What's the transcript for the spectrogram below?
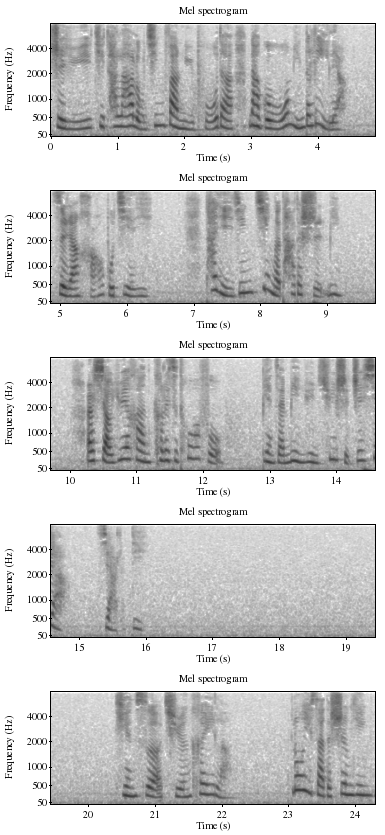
至于替他拉拢侵犯女仆的那股无名的力量，自然毫不介意。他已经尽了他的使命。而小约翰·克里斯托夫，便在命运驱使之下，下了地。天色全黑了，路易莎的声音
